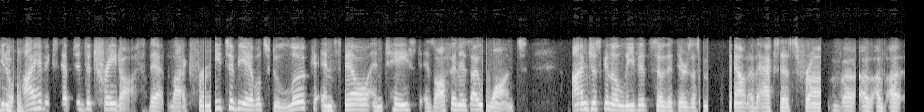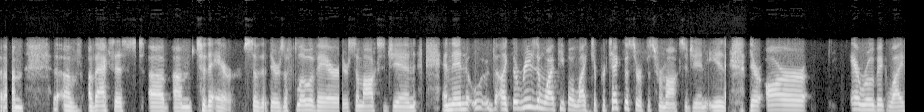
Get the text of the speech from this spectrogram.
you know, I have accepted the trade off that, like, for me to be able to look and smell and taste as often as I want, I'm just going to leave it so that there's a amount of access from uh, of, uh, um, of, of access uh, um, to the air so that there's a flow of air there's some oxygen. And then like the reason why people like to protect the surface from oxygen is there are aerobic life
